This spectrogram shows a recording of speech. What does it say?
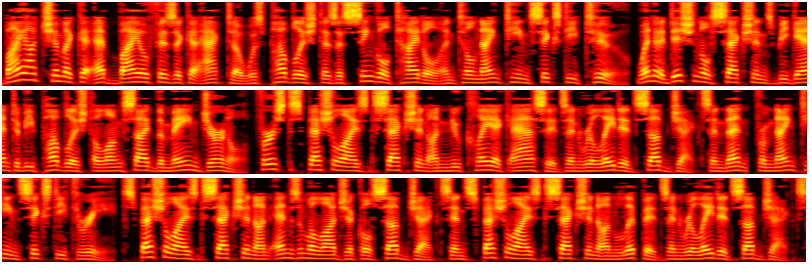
Biochimica et Biophysica Acta was published as a single title until 1962, when additional sections began to be published alongside the main journal, first specialized section on nucleic acids and related subjects and then, from 1963, specialized section on enzymological subjects and specialized section on lipids and related subjects.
